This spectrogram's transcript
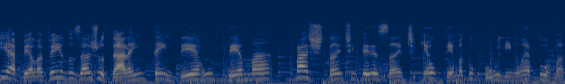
E a Bela veio nos ajudar a entender um tema bastante interessante, que é o tema do bullying, não é, turma?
